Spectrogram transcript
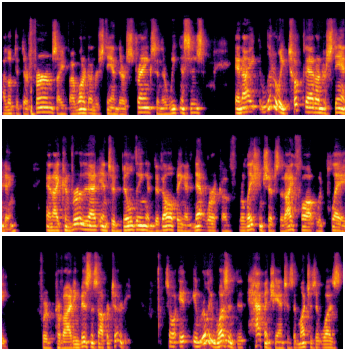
I looked at their firms. I, I wanted to understand their strengths and their weaknesses. And I literally took that understanding and I converted that into building and developing a network of relationships that I thought would play for providing business opportunity. So it, it really wasn't the happen chances as much as it was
